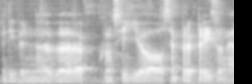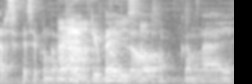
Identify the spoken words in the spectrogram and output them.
E di Villeneuve consiglio sempre Prisoners, che secondo me ah, è il più bello con eh,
